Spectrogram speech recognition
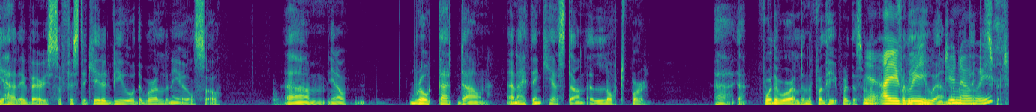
he had a very sophisticated view of the world, and he also um, you know wrote that down, and I think he has done a lot for uh, yeah for the world and for the for the sort Yeah, of, I for the UN. Do you know think who it's he is?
